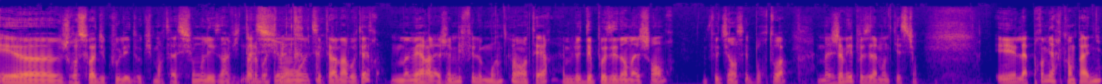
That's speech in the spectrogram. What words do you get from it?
Et je reçois du coup les documentations, les invitations, etc. dans la boîte Ma mère, elle a jamais fait le moindre commentaire. Elle me le déposait dans ma chambre. Elle me fait tiens, c'est pour toi. Elle m'a jamais posé la moindre question. Et la première campagne,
